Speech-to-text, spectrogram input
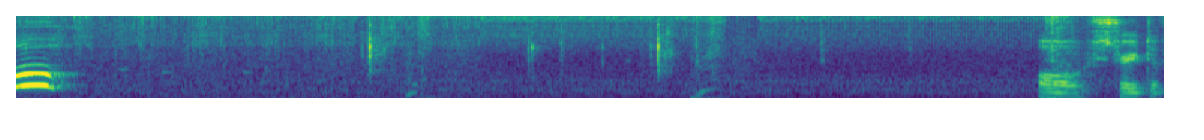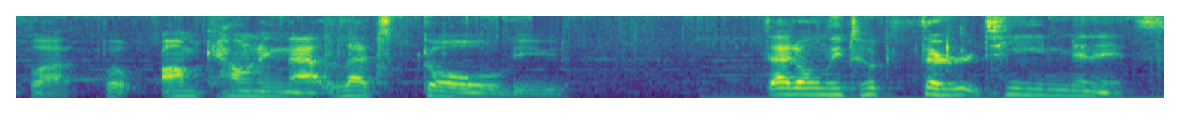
Oh. Oh, straight to flat. But I'm counting that. Let's go, dude. That only took 13 minutes.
